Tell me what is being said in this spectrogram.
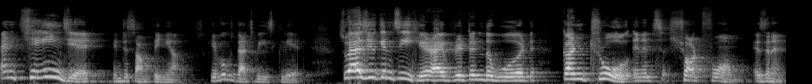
and change it into something else. Okay, folks, that's basically it. So as you can see here, I've written the word control in its short form, isn't it?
